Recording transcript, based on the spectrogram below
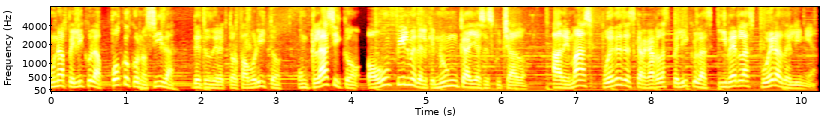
una película poco conocida de tu director favorito, un clásico o un filme del que nunca hayas escuchado. Además, puedes descargar las películas y verlas fuera de línea.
